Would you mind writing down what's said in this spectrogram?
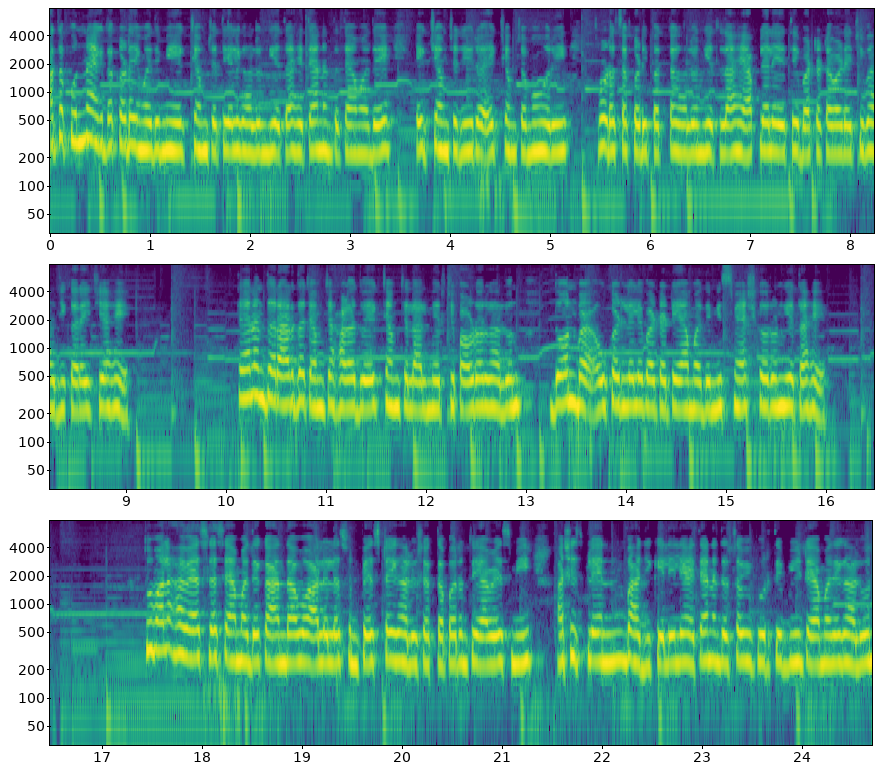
आता पुन्हा एकदा कढईमध्ये मी एक चमचा तेल घालून घेत आहे. त्यानंतर त्यामध्ये एक चमचा जिरं एक चमचा मोहरी थोडासा कढीपत्ता घालून घेतला आहे. आपल्याला येथे बटाटावड्याची भाजी करायची आहे. त्यानंतर अर्धा चमचा हळद व एक चमचा लाल मिरची पावडर घालून दोन ब उकडलेले बटाटे यामध्ये मी स्मॅश करून घेत आहे. तुम्हाला हवे असल्यास यामध्ये कांदा व आलं लसूण पेस्टही घालू शकता परंतु यावेळेस मी अशीच प्लेन भाजी केलेली आहे. त्यानंतर चवीपुरते मीठ यामध्ये घालून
